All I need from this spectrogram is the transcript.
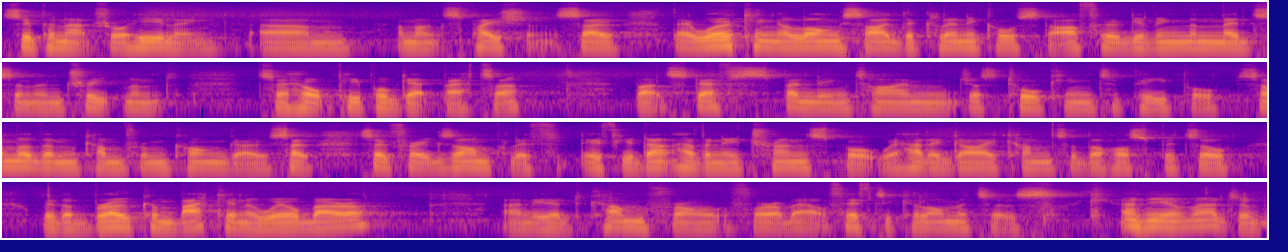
supernatural healing. Um, amongst patients. So they're working alongside the clinical staff who are giving them medicine and treatment to help people get better. But Steph's spending time just talking to people. Some of them come from Congo. So, so for example, if, if you don't have any transport, we had a guy come to the hospital with a broken back in a wheelbarrow and he had come from for about 50 kilometers. Can you imagine?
